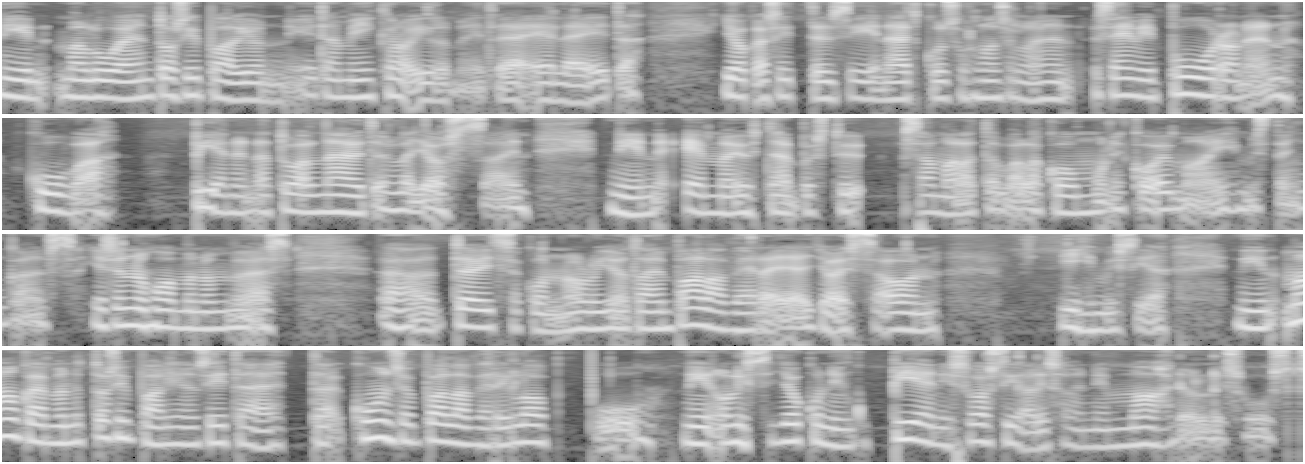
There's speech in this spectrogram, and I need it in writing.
niin mä luen tosi paljon niitä mikroilmeitä ja eleitä, joka sitten siinä, että kun sulla on sellainen semipuuronen kuva pienenä tuolla näytöllä jossain, niin en mä yhtään pysty samalla tavalla kommunikoimaan ihmisten kanssa. Ja sen on huomannut myös töissä, kun on ollut jotain palavereja, joissa on ihmisiä, niin mä oon kaivannut tosi paljon sitä, että kun se palaveri loppuu, niin olisi se joku niin kuin pieni sosiaalisoinnin mahdollisuus.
